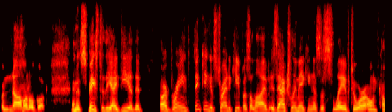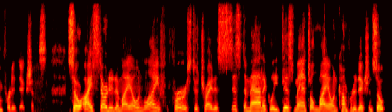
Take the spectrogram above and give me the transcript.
Phenomenal book. And it speaks to the idea that our brain, thinking it's trying to keep us alive, is actually making us a slave to our own comfort addictions. So I started in my own life first to try to systematically dismantle my own comfort addiction. So,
